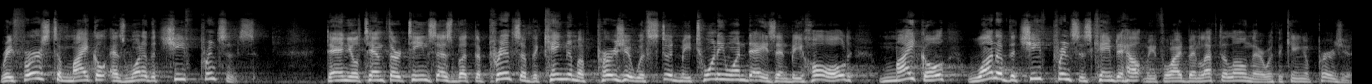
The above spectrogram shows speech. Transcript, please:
refers to Michael as one of the chief princes. Daniel 10:13 says, "But the prince of the kingdom of Persia withstood me 21 days, and behold, Michael, one of the chief princes, came to help me, for I'd been left alone there with the king of Persia."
